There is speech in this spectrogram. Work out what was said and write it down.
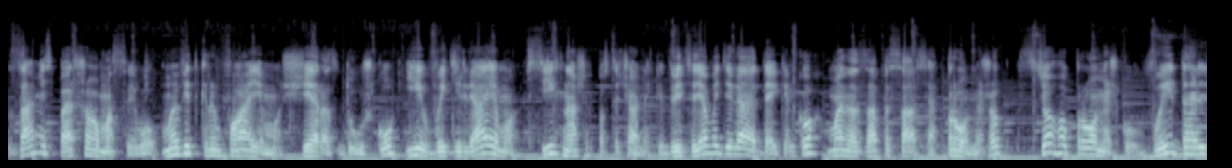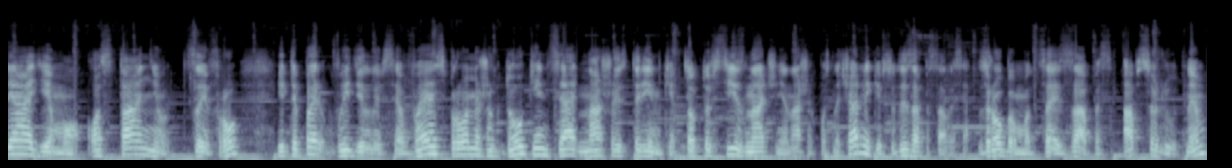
замість першого масиву ми відкриваємо ще раз дужку і виділяємо всіх наших постачальників. Дивіться, я виділяю декількох, в мене записався проміжок. З цього проміжку видаляємо останню цифру, і тепер виділився весь проміжок до кінця нашої сторінки. Тобто всі значення наших постачальників сюди записалися. Зробимо цей запис абсолютним,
